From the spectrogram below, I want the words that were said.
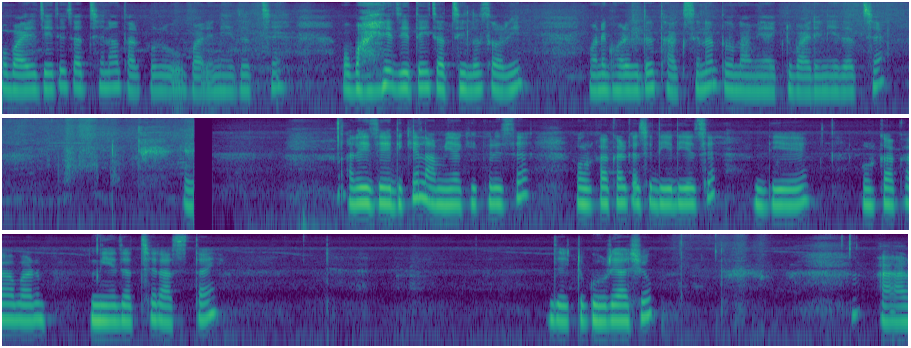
ও বাইরে যেতে চাচ্ছে না, তারপর ও বাইরে নিয়ে যাচ্ছে। ও বাইরে যেতেই চাচ্ছিল সরি মানে ঘরের ভিতর থাকছে না, তো লামিয়া একটু বাইরে নিয়ে যাচ্ছে। আর এই যে এদিকে লামিয়া কী করেছে, ওর কাকার কাছে দিয়ে দিয়েছে, দিয়ে ওর কাকা আবার নিয়ে যাচ্ছে রাস্তায়। যে একটু ঘুরে আসুক আর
